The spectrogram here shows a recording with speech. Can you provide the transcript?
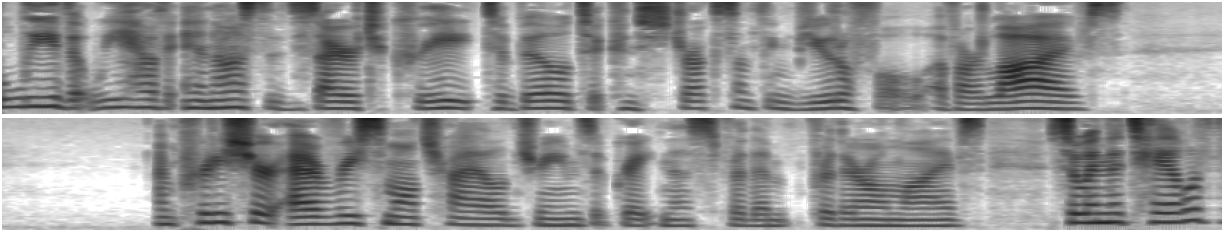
believe that we have in us the desire to create, to build, to construct something beautiful of our lives. I'm pretty sure every small child dreams of greatness for them for their own lives. So in the tale of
